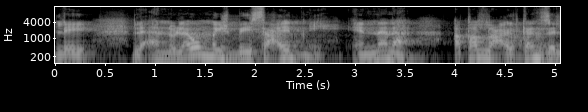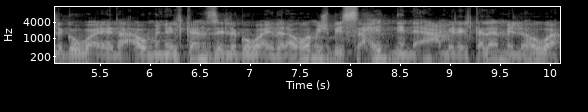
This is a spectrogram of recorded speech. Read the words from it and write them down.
ليه؟ لأنه لو مش بيساعدني إن أنا أطلع الكنز اللي جوايا ده أو من الكنز اللي جوايا ده لو هو مش بيساعدني ان أعمل الكلام اللي هو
